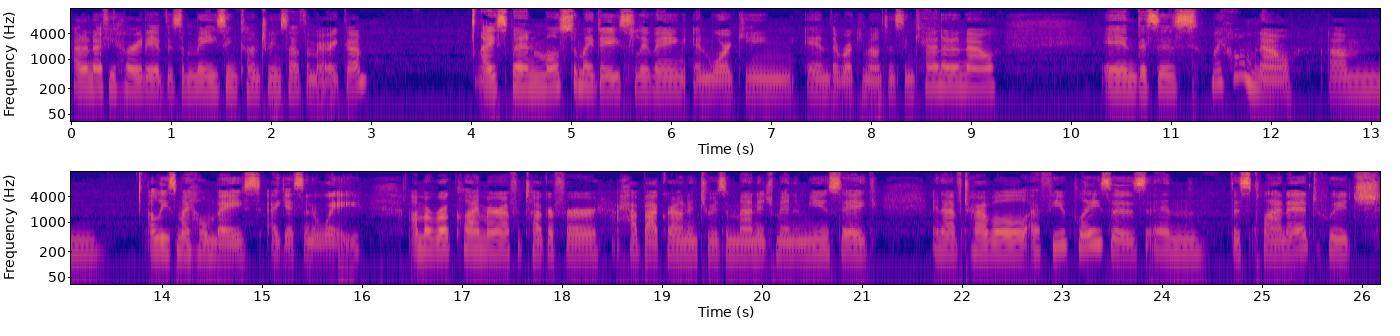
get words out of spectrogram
I don't know if you heard it, this amazing country in South America. I spend most of my days living and working in the Rocky Mountains in Canada now. And this is my home now. Um, at least my home base, I guess, in a way. I'm a rock climber, a photographer. I have background in tourism management and music. And I've traveled a few places in this planet, which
